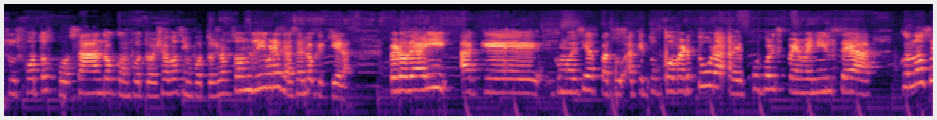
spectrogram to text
sus fotos posando con Photoshop o sin Photoshop, son libres de hacer lo que quieran. Pero de ahí a que, como decías, Patu, a que tu cobertura de fútbol femenil sea conoce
